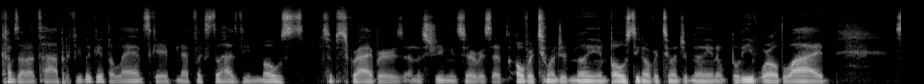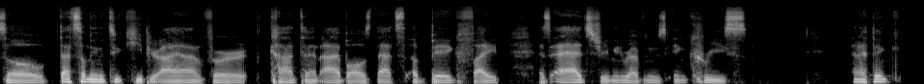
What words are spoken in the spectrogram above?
comes out on top. But if you look at the landscape, Netflix still has the most subscribers on the streaming service at over 200 million, boasting over 200 million, I believe, worldwide. So that's something to keep your eye on for content eyeballs. That's a big fight as ad streaming revenues increase. And I think,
